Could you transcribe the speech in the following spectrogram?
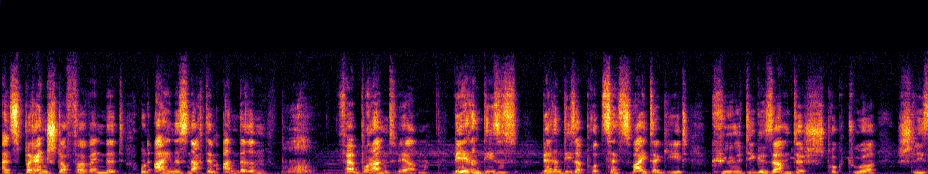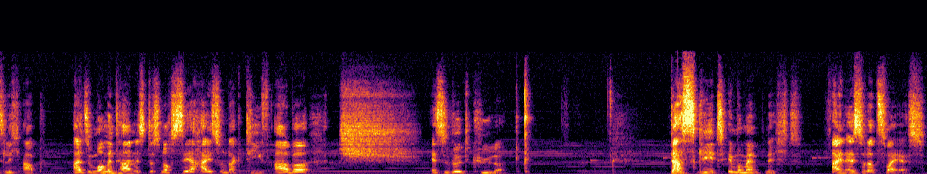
als Brennstoff verwendet und eines nach dem anderen verbrannt werden. Während, dieses, während dieser Prozess weitergeht, kühlt die gesamte Struktur schließlich ab. Also momentan ist es noch sehr heiß und aktiv, aber es wird kühler. Das geht im Moment nicht. Ein S oder zwei S?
